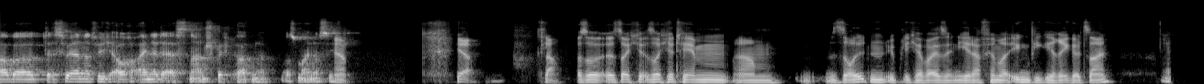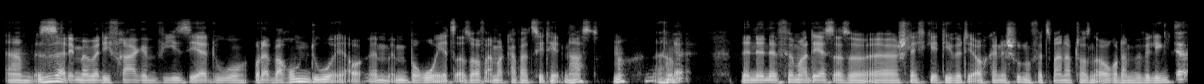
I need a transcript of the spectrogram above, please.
Aber das wäre natürlich auch einer der ersten Ansprechpartner aus meiner Sicht. Ja, ja klar. Also äh, solche, solche Themen ähm, sollten üblicherweise in jeder Firma irgendwie geregelt sein. Ja. Ähm, es ist halt immer die Frage, wie sehr du oder warum du im, im Büro jetzt also auf einmal Kapazitäten hast. Ne? Ähm, ja. Eine, eine Firma, der es also äh, schlecht geht, die wird dir auch keine Schulung für zweieinhalbtausend Euro dann bewilligen. Ja.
